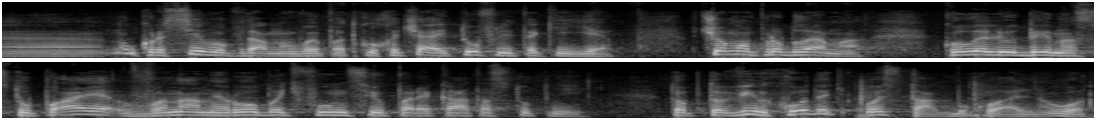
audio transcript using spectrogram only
е, ну, кросівок в даному випадку, хоча і туфлі такі є. В чому проблема? Коли людина ступає, вона не робить функцію переката ступні. Тобто він ходить ось так, буквально. От.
